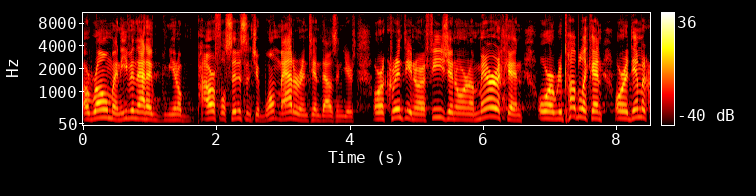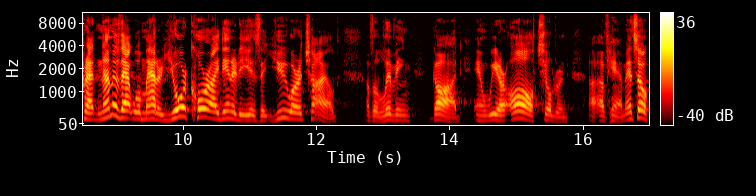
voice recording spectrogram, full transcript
a Roman, even that you know, powerful citizenship, won't matter in 10,000 years. Or a Corinthian or Ephesian or an American or a Republican or a Democrat, none of that will matter. Your core identity is that you are a child of the living God, and we are all children uh, of Him. And so,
